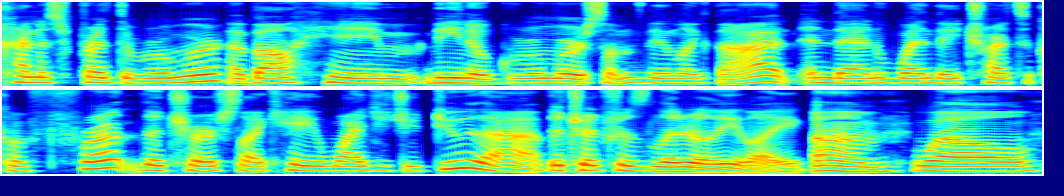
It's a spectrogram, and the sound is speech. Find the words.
kind of spread the rumor about him being a groomer or something like that. And then when they tried to confront the church, like, hey, why did you do that? The church was literally like, um, well,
